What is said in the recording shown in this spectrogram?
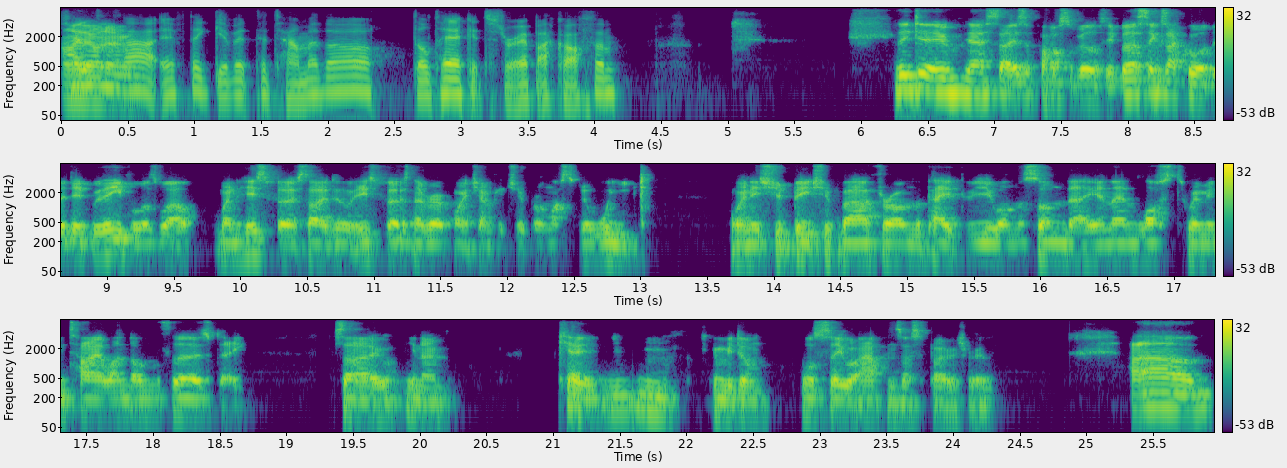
I don't know. are, if they give it to Tama though, they'll take it straight back off him. They do, yes, that is a possibility. But that's exactly what they did with Evil as well. When his first idol, his first never weight championship run lasted a week, when he should beat Shibata on the pay per view on the Sunday, and then lost to him in Thailand on the Thursday. So you know, okay, mm, it can be done. We'll see what happens, I suppose. Really. Um,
